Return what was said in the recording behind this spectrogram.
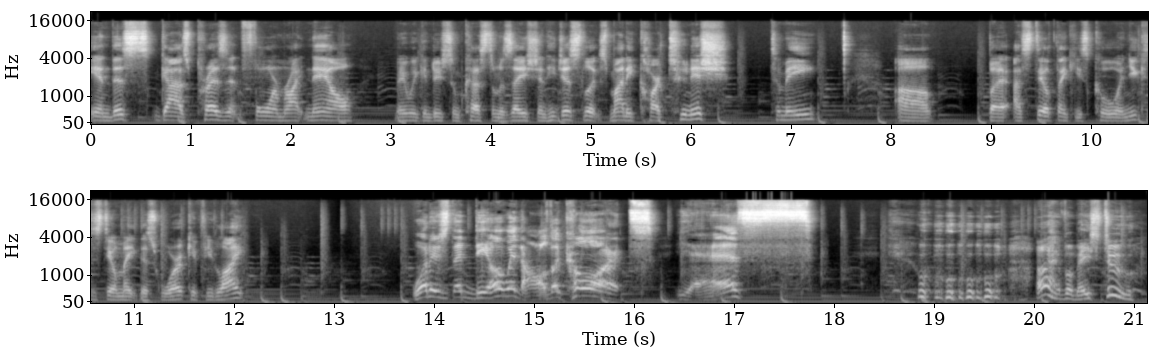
in this guy's present form right now, Maybe we can do some customization. He just looks mighty cartoonish to me. Uh, but I still think he's cool and you can still make this work if you like. What is the deal with all the courts? Yes? I have a mace too.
